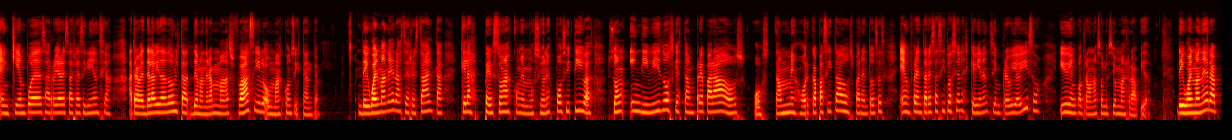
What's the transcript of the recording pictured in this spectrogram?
en quién puede desarrollar esa resiliencia a través de la vida adulta de manera más fácil o más consistente. De igual manera, se resalta que las personas con emociones positivas son individuos que están preparados o están mejor capacitados para entonces enfrentar esas situaciones que vienen sin previo aviso y encontrar una solución más rápida. De igual manera,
